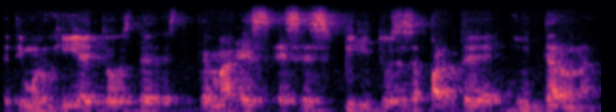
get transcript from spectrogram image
etimología y todo este, este tema, es ese espíritu, es esa parte interna.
